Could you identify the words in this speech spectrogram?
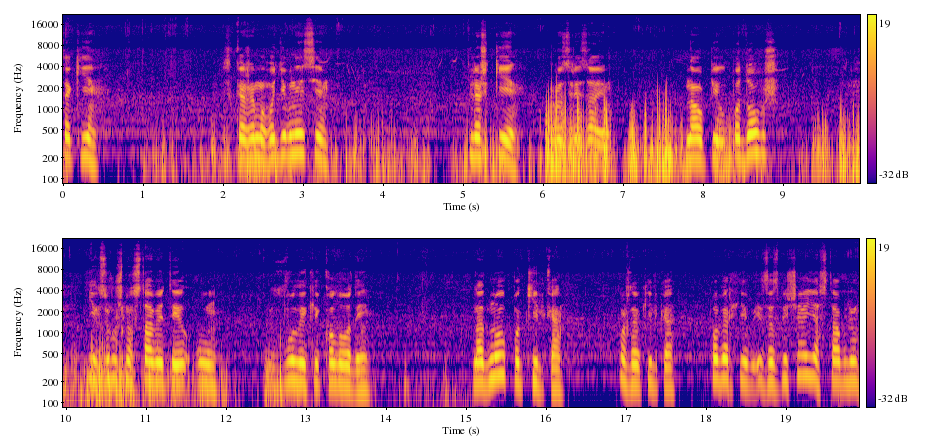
такі, скажімо, годівниці. Пляшки розрізаю навпіл подовж. Їх зручно ставити у великі колоди на дно по кілька, можна в кілька поверхів і зазвичай я ставлю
